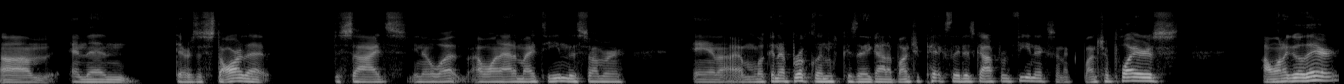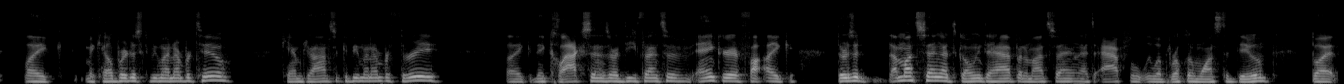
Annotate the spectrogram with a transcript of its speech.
Um, and then there's a star that decides, you know what, I want out of my team this summer. And I'm looking at Brooklyn because they got a bunch of picks they just got from Phoenix and a bunch of players. I want to go there. Like Mikal Bridges could be my number two. Cam Johnson could be my number three. Like Nic Claxton is our defensive anchor. Like there's a I'm not saying that's going to happen. I'm not saying that's absolutely what Brooklyn wants to do, but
